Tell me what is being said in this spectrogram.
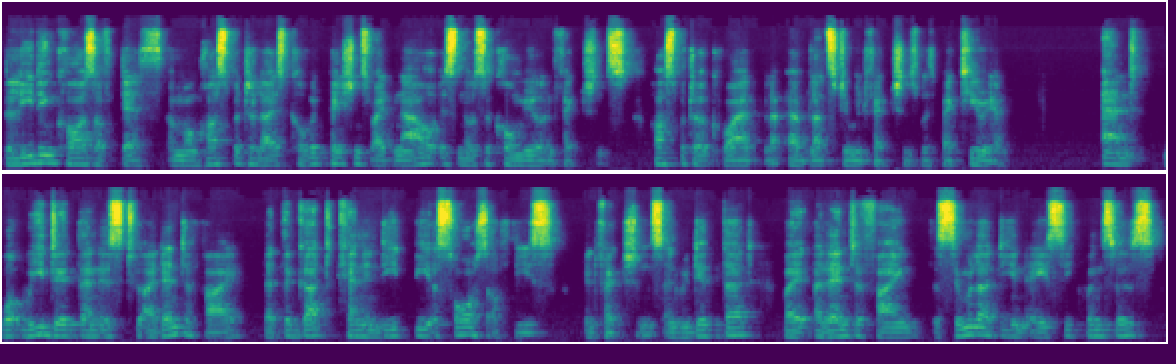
the leading cause of death among hospitalized COVID patients right now is nosocomial infections, hospital-acquired uh, bloodstream infections with bacteria. And what we did then is to identify that the gut can indeed be a source of these infections. And we did that by identifying the similar DNA sequences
